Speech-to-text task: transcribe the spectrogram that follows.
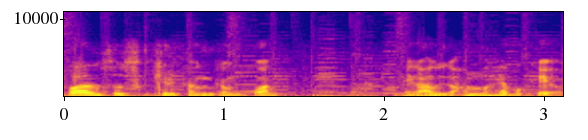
소환수 스킬 변경권? 내가 이거 한번 해볼게요.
